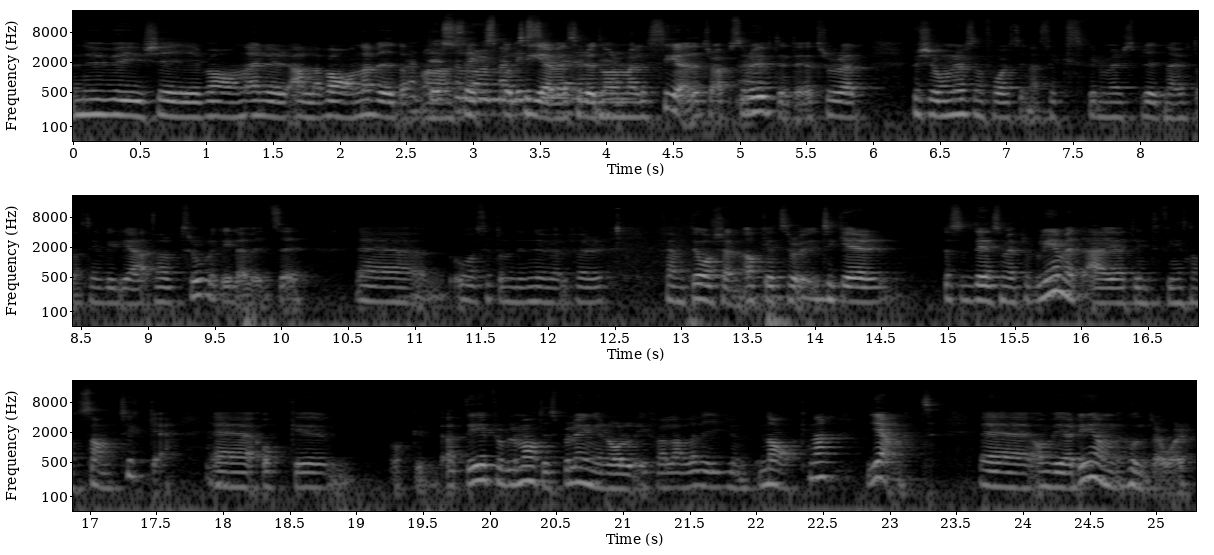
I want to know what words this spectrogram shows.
nu är ju tjejer vana, eller alla vana vid att, Att man har sex på TV så det är normaliserat. normaliserat. Det tror jag absolut inte. Jag tror att personer som får sina sexfilmer spridna utan sin vilja tar otroligt illa vid sig. Eh, oavsett om det är nu eller för 50 år sedan. Och jag tror, tycker, alltså det som är problemet är ju att det inte finns något samtycke. Eh, och, eh, och att det är problematiskt spelar ingen roll ifall alla vi gick runt nakna jämt. Eh, om vi gör det om 100 år.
